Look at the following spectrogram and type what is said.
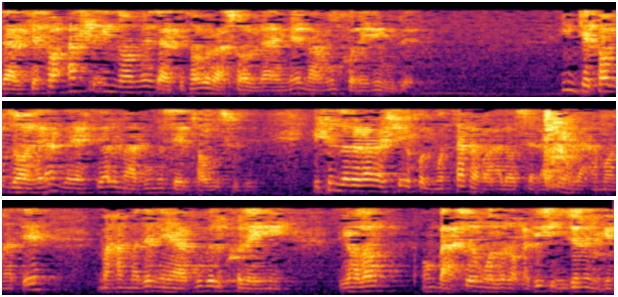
در کتاب اصل این نامه در کتاب رسال لعمه مرحوم کلینی بوده. این کتاب ظاهرا در اختیار مرحوم سید تاووس بوده. ایشون داره روش شیخ المتفق و علا و امانته محمد بن یعقوب دیگه حالا اون بحث مولا نقطیش اینجا نمیگیم.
